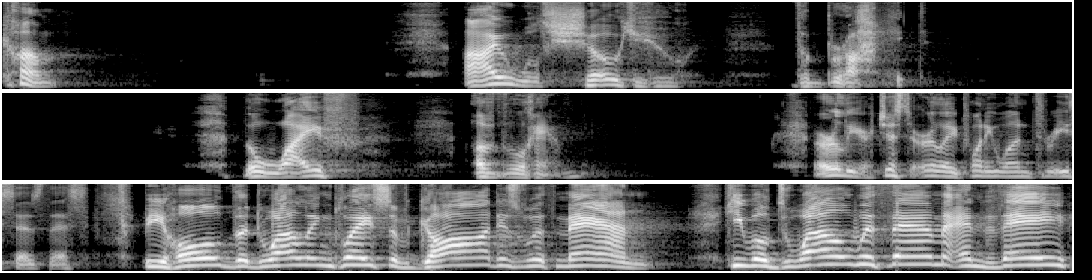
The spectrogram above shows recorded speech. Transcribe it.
Come, I will show you the bride, the wife of the Lamb earlier, just earlier, 21 3 says this Behold, the dwelling place of God is with man. He will dwell with them, and they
